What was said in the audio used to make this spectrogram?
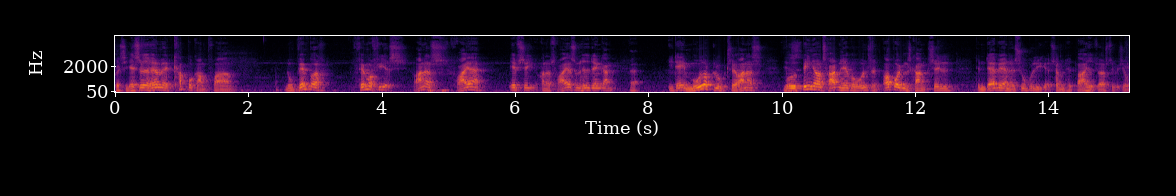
Præcis. Jeg sidder her med et kampprogram fra november 85, Randers Freja, FC Randers Freja, som det hed dengang. Ja. I dag moderklub til Randers, mod Yes. yes. B13 her på Odense. Oprykningskamp til den daværende Superliga, som hed, bare hed første division.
